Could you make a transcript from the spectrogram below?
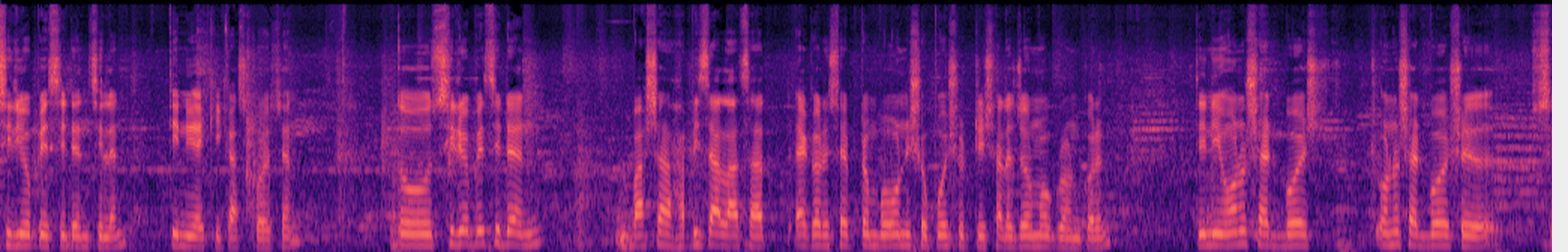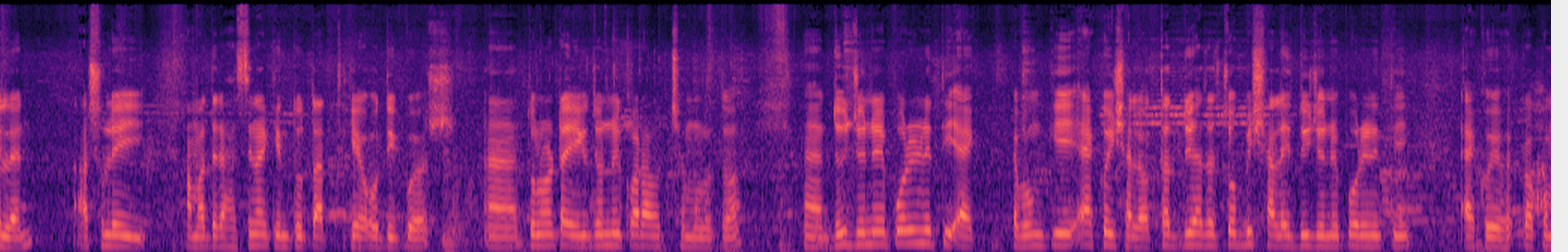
সিরিয় প্রেসিডেন্ট ছিলেন। তিনি একই কাজ করেছেন। তো সিরিয় president Bashar Hafez al Assad এগারোই সেপ্টেম্বর উনিশশো পঁয়ষট্টি সালে জন্মগ্রহণ করেন। তিনি উনষাট বয়স উনষাট বয়সে ছিলেন। আসলেই আমাদের হাসিনার কিন্তু তার থেকে অধিক বয়স। তুলনাটা এই জন্যই করা হচ্ছে মূলত। দুইজনের পরিণতি এক এবং কি একই সালে, অর্থাৎ দুই হাজার চব্বিশ সালে দুইজনের পরিণতি একই রকম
